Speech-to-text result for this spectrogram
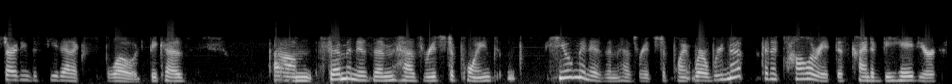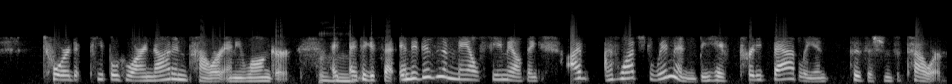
starting to see that explode because um, feminism has reached a point, humanism has reached a point where we're not going to tolerate this kind of behavior toward people who are not in power any longer. I, I think it's that, and it isn't a male female thing. I've I've watched women behave pretty badly in positions of power.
